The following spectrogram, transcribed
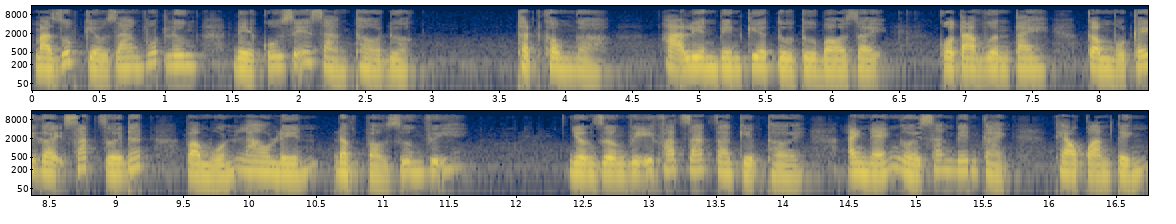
mà giúp Kiều Giang vuốt lưng để cô dễ dàng thở được. Thật không ngờ, Hạ Liên bên kia từ từ bò dậy. Cô ta vươn tay, cầm một cái gậy sắt dưới đất và muốn lao lên đập vào Dương Vĩ. Nhưng Dương Vĩ phát giác ra kịp thời, anh né người sang bên cạnh. Theo quán tính,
